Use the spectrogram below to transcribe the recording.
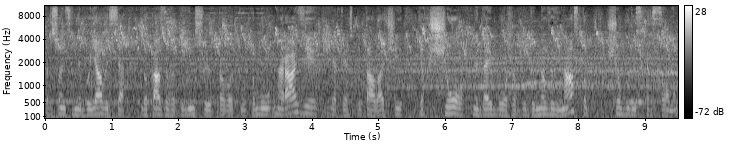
херсонці не боялися доказувати їм свою правоту. Тому наразі, як я спитала, чи якщо, не дай Боже, буде новий наступ, що буде з Херсоном?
